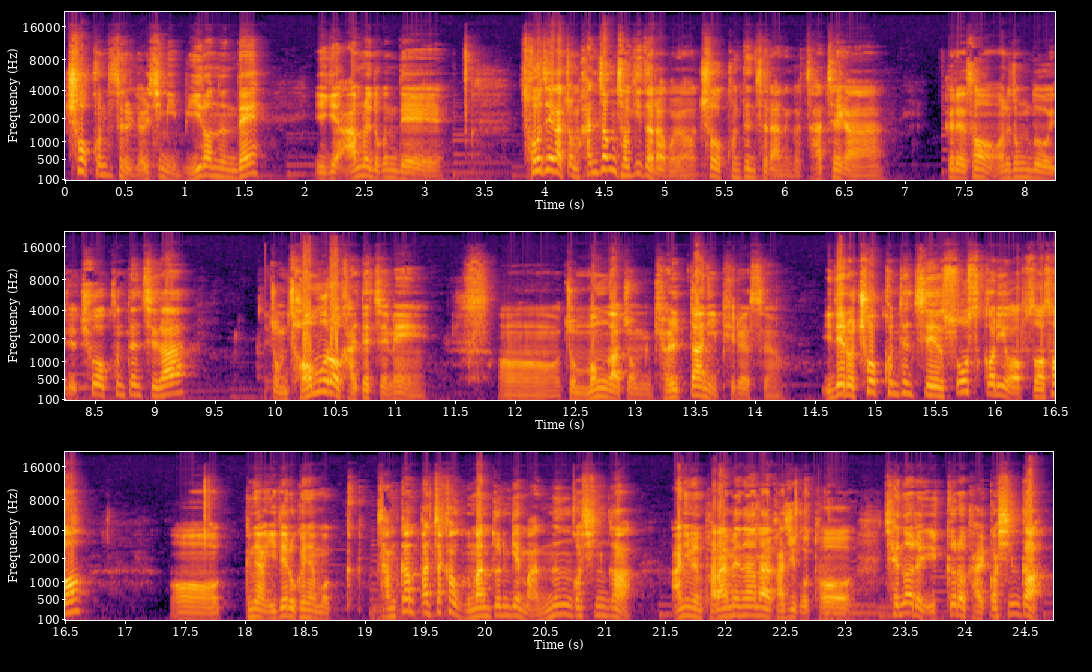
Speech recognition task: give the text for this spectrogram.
추억 콘텐츠를 열심히 밀었는데, 이게 아무래도 근데 소재가 좀 한정적이더라고요. 추억 콘텐츠라는 것 자체가. 그래서 어느 정도 이제 추억 콘텐츠가 좀 점으로 갈 때쯤에 어 좀 뭔가 좀 결단이 필요했어요. 이대로 추억 콘텐츠 소스거리가 없어서 어 그냥 이대로 그냥 뭐 잠깐 반짝하고 그만두는 게 맞는 것인가? 아니면 바람의 나라 가지고 더 채널을 이끌어 갈 것인가?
